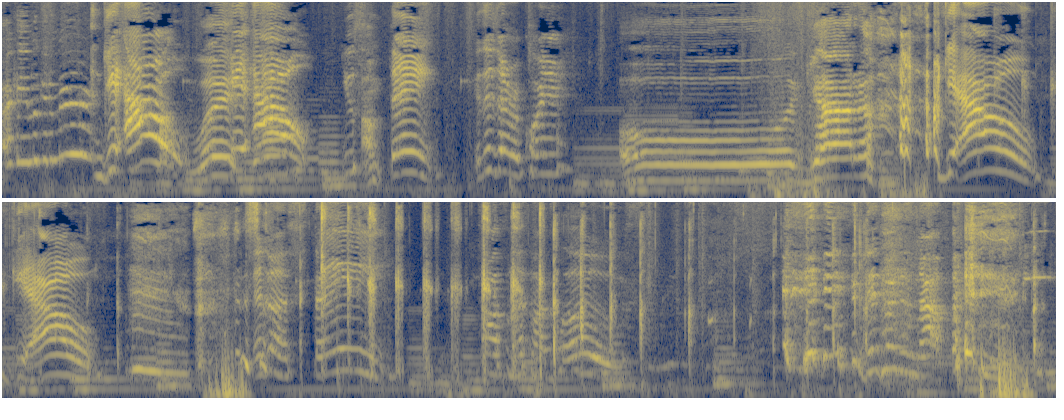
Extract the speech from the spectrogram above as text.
I can't look in the mirror. Get out. What? Get out. You I'm- stink. Is this your recording? Oh, got him. Get out. Get out. That just stink. Oh, that's my clothes. this one is not funny.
